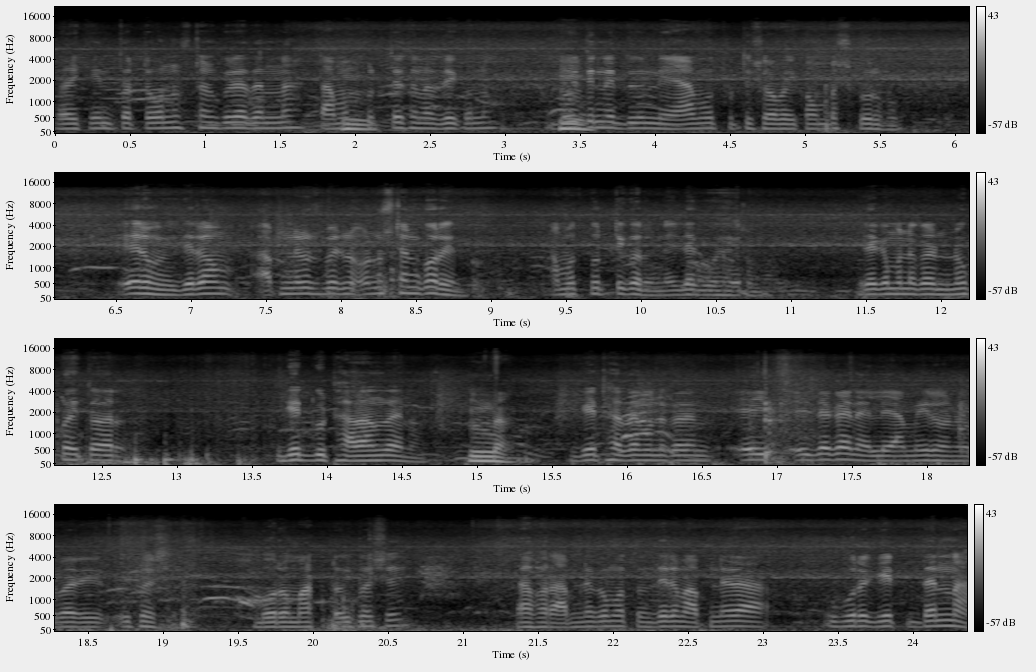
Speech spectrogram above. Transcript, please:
তাই কিন্তু একটা অনুষ্ঠান করে দেন না তামত করতেছে না যে কোনো দুই দিনের দুই দিনে আমোদ প্রতি সবাই কম্পাস করব। এরকমই যেরকম আপনার অনুষ্ঠান করেন আমোদ প্রতি করেন এই জায়গায় এরকম। এই জায়গায় মনে করেন নৌকায় তো আর গেট গুট হারান যায় না। না। গেট হাতে মনে করেন এই এই জায়গায় নাইলে আমি রনের বাড়ির ওই পাশে বড় মাঠটা ওই পাশে। তারপর আপনাকে মতন যেরকম আপনারা উপরে গেট দেন না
